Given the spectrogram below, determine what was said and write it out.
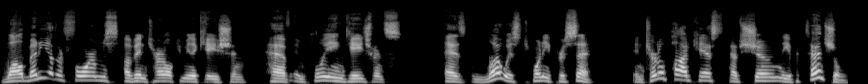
While many other forms of internal communication have employee engagements as low as 20%, internal podcasts have shown the potential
